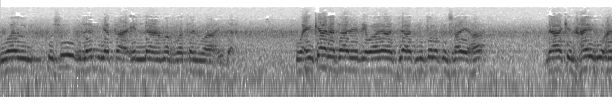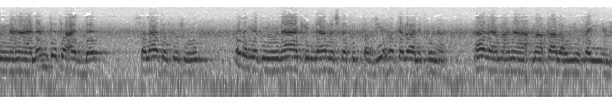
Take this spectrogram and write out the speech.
والكسوف لم يقع إلا مرة واحدة. وإن كانت هذه الروايات جاءت من طرق صحيحة لكن حيث أنها لم تتعدد صلاة الكسوف فلم يكن هناك إلا مسلك الترجيح وكذلك هنا. هذا معنى ما قاله ابن القيم.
